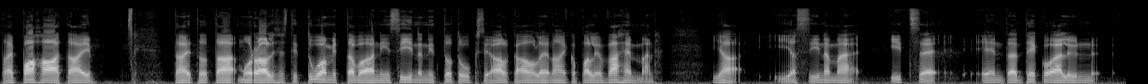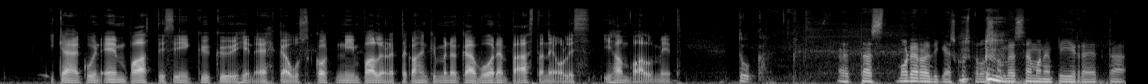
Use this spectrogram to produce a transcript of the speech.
tai pahaa tai, tai tota, moraalisesti tuomittavaa, niin siinä niitä totuuksia alkaa olemaan aika paljon vähemmän. Ja, ja siinä mä itse en tämän tekoälyn ikään kuin empaattisiin kykyihin ehkä usko niin paljon, että 20 vuoden päästä ne olisi ihan valmiit. Tuukka. Tässä moderointikeskustelussa on myös sellainen piirre, että,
